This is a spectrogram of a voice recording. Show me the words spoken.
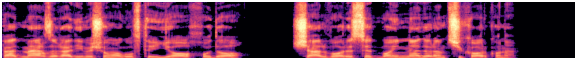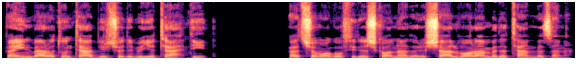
بعد مغز قدیم شما گفته یا خدا شلوار ست با این ندارم چیکار کنم؟ و این براتون تبدیل شده به یه تهدید. بعد شما گفتید اشکال نداره شلوارم بده تن بزنم.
